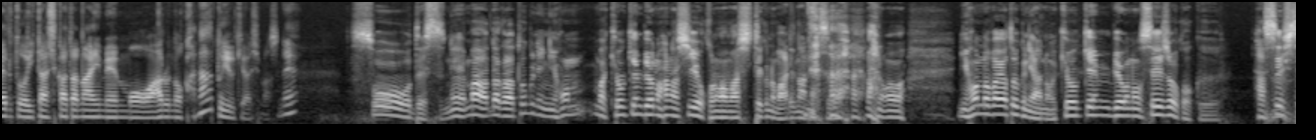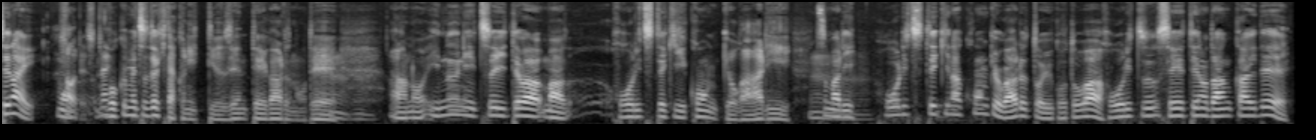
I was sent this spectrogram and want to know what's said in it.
えると、致し方ない面もあるのかなという気がしますね。そうですね、まあ、だから特に日本、まあ、狂犬病の話をこのまま知っていくのもあれなんですが、あの日本の場合は特にあの狂犬病の正常国、発生してない、もうそうですね撲滅できた国っていう前提があるので、うんうんあの犬については、まあ、法律的根拠があり、つまり法律的な根拠があるということは、法律制定の段階で、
